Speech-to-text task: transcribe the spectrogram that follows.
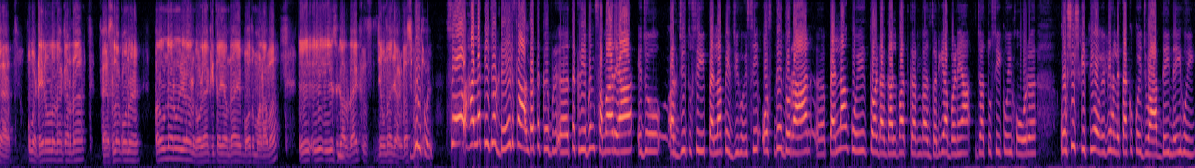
ਆ ਉਹ ਵੱਡੇ ਰੋਲ ਅਦਾ ਕਰਦਾ ਫੈਸਲਾ ਕੌਣ ਹੈ ਪਰ ਉਹਨਾਂ ਨੂੰ ਜਿਹੜਾ ਅਣਗੌਲਿਆ ਕੀਤਾ ਜਾਂਦਾ ਇਹ ਬਹੁਤ ਮਾੜਾ ਵਾ ਇਹ ਇਹ ਇਸ ਗੱਲ ਦਾ ਇੱਕ ਜਿਉਂਦਾ ਜਾਗਦਾ ਸਬੂਤ। ਬਿਲਕੁਲ ਸੋ ਹਾਲਾਂਕਿ ਜੋ ਡੇਢ ਸਾਲ ਦਾ ਤਕਰੀਬ- ਤਕਰੀਬਨ ਸਮਾਂ ਰਿਹਾ, ਇਹ ਜੋ ਅਰਜੀ ਤੁਸੀਂ ਪਹਿਲਾਂ ਭੇਜੀ ਹੋਈ ਸੀ, ਉਸ ਦੇ ਦੌਰਾਨ ਪਹਿਲਾਂ ਕੋਈ ਤੁਹਾਡਾ ਗੱਲਬਾਤ ਕਰਨ ਦਾ ਜ਼ਰੀਆ ਬਣਿਆ ਜਾਂ ਤੁਸੀਂ ਕੋਈ ਹੋਰ ਕੋਸ਼ਿਸ਼ ਕੀਤੀ ਹੋਵੇ ਵੀ ਹਲੇ ਤੱਕ ਕੋਈ ਜਵਾਬਦੇਹੀ ਨਹੀਂ ਹੋਈ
